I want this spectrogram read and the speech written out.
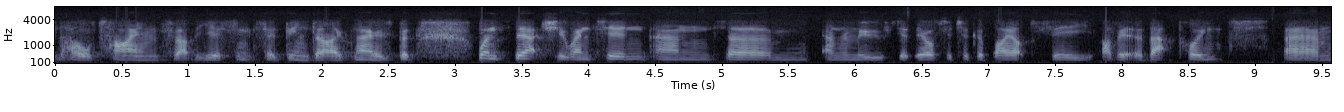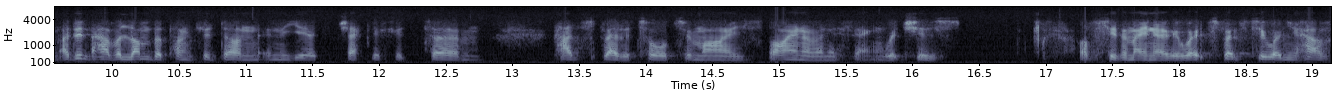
the whole time throughout the year since they'd been diagnosed. But once they actually went in and um, and removed it, they also took a biopsy of it at that point. Um, I didn't have a lumbar puncture done in the year to check if it um, had spread at all to my spine or anything, which is obviously the main area where it spreads to when you have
